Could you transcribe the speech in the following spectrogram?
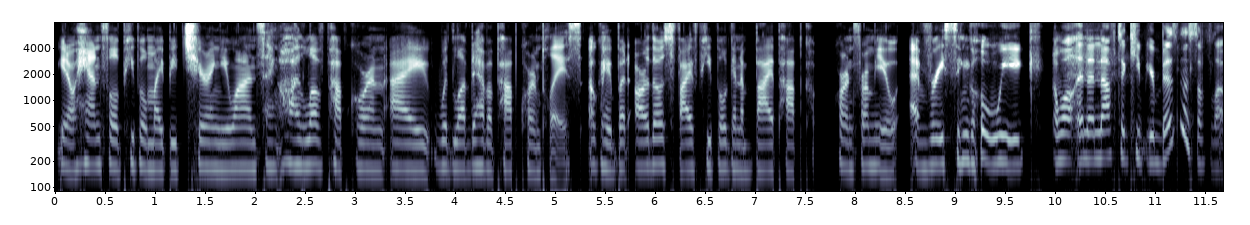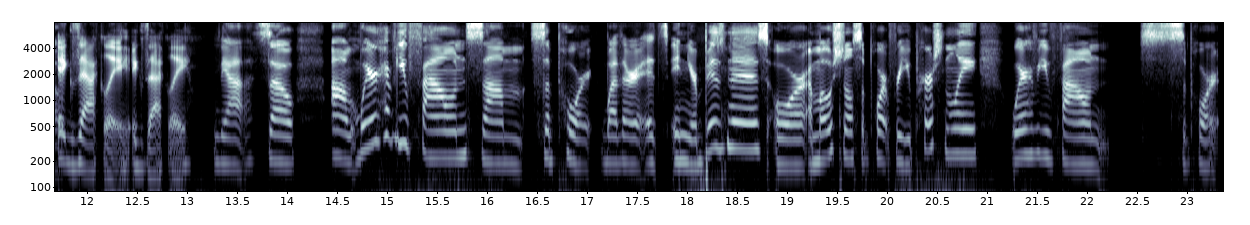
you know a handful of people might be cheering you on saying oh i love popcorn. I would love to have a popcorn place. Okay but are those five people going to buy popcorn from you every single week? Well and enough to keep your business afloat. Exactly exactly. Yeah so um, where have you found some support whether it's in your business or emotional support for you personally? Where have you found support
